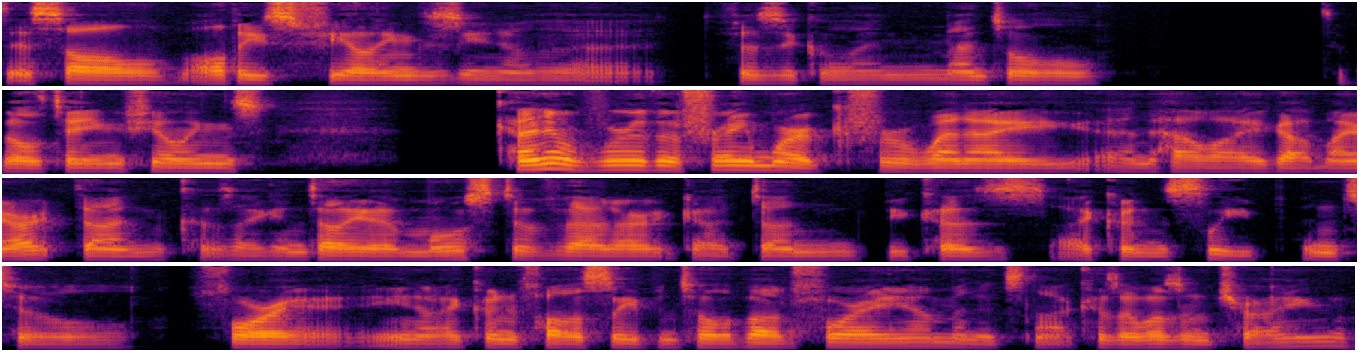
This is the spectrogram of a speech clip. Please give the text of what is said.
this all, all these feelings, you know, the physical and mental debilitating feelings kind of were the framework for when I and how I got my art done. Because I can tell you, most of that art got done because I couldn't sleep until four. You know, I couldn't fall asleep until about four a.m. And it's not because I wasn't trying.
